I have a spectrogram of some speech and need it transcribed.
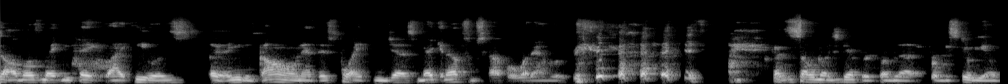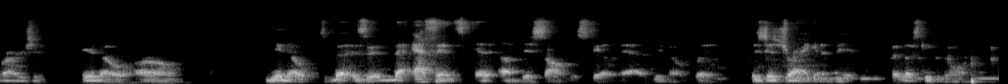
This almost me think like he was uh, he was gone at this point and just making up some stuff or whatever. Because it's so much different from the from the studio version, you know. Um, you know, the the essence of this song is still there, you know, but it's just dragging a bit. But let's keep it going.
